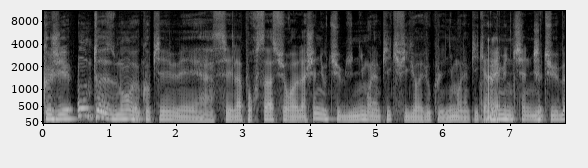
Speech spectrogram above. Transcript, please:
que j'ai honteusement euh, copié, mais c'est là pour ça sur la chaîne YouTube du Nîmes Olympique. Figurez-vous que le Nîmes Olympique a Ah, même une chaîne YouTube.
